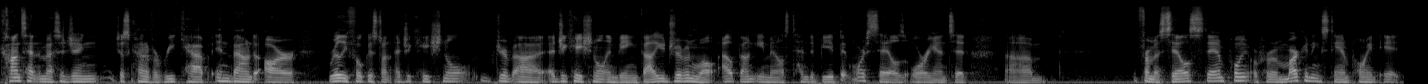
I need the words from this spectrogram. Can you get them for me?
content and messaging, just kind of a recap. Inbound are really focused on educational, uh, educational and being value driven, while outbound emails tend to be a bit more sales oriented. Um, from a sales standpoint or from a marketing standpoint, it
